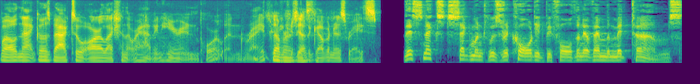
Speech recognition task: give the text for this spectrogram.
Well, and that goes back to our election that we're having here in Portland, right? Governor's, Because yes. The governor's race. This next segment was recorded before the November midterms.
